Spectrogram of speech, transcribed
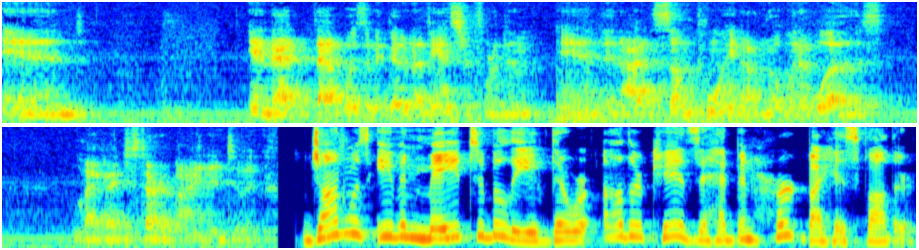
And and that that wasn't a good enough answer for them. And then I, at some point, I don't know when it was, like I just started buying into it. John was even made to believe there were other kids that had been hurt by his father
